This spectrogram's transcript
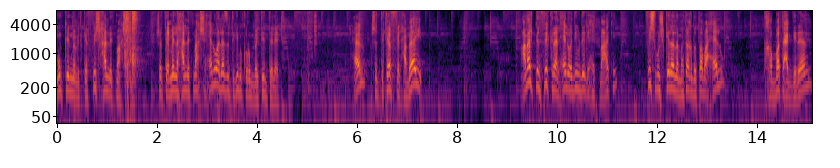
ممكن ما بتكفيش حلة محشي. عشان تعمل لي حلة محشي حلوة لازم تجيب كرومبايتين ثلاثة حلو؟ عشان تكفي الحبايب. عملت الفكرة الحلوة دي ونجحت معاكي. مفيش مشكلة لما تاخدي طبق حلو تخبطي على الجيران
